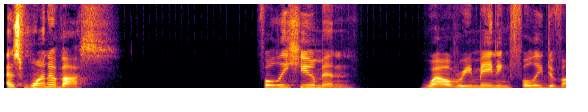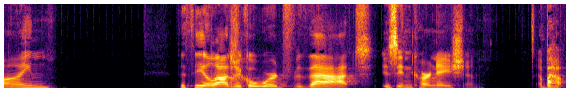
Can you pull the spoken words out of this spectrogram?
as one of us, fully human while remaining fully divine. The theological word for that is incarnation, about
